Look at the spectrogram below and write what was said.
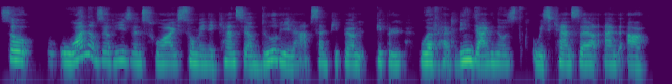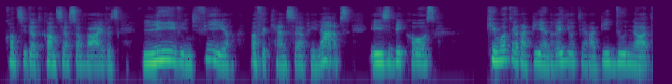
So, one of the reasons why so many cancer do relapse and people people who have, have been diagnosed with cancer and are considered cancer survivors live in fear of a cancer relapse is because chemotherapy and radiotherapy do not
